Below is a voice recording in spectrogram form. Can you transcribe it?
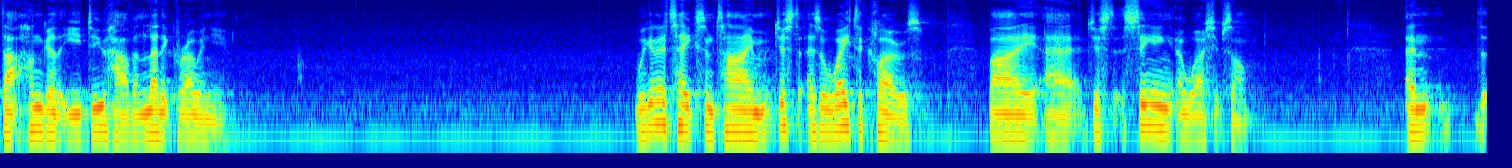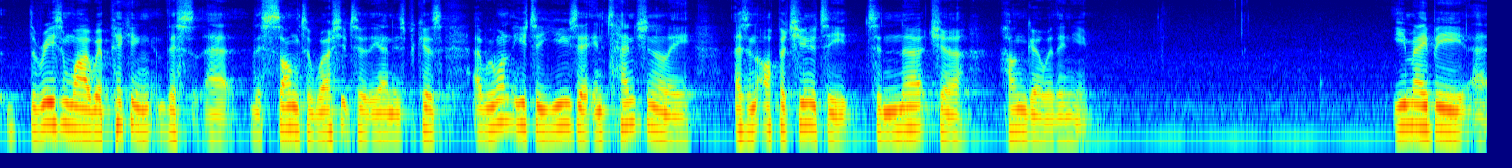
that hunger that you do have and let it grow in you. We're going to take some time just as a way to close by uh, just singing a worship song. And the, the reason why we're picking this, uh, this song to worship to at the end is because uh, we want you to use it intentionally as an opportunity to nurture hunger within you. You may be uh,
